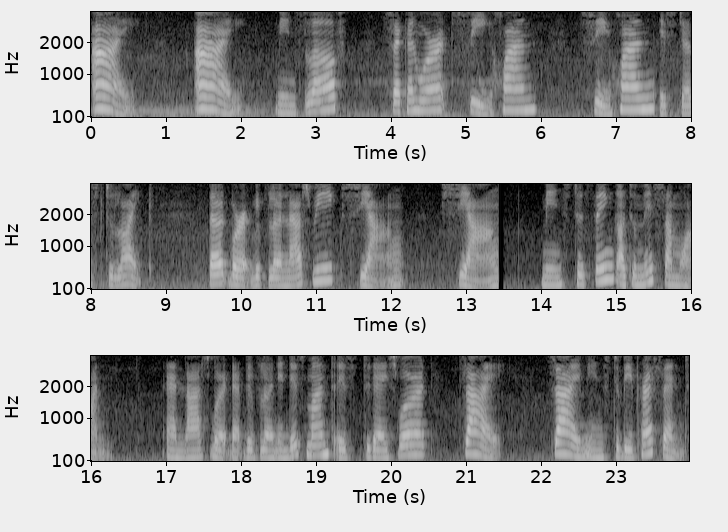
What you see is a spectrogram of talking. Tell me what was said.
I. I means love. Second word 喜欢. 喜欢 is just to like. Third word we've learned last week 想.想 means to think or to miss someone. And last word that we've learned in this month is today's word 在.在 means to be present.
